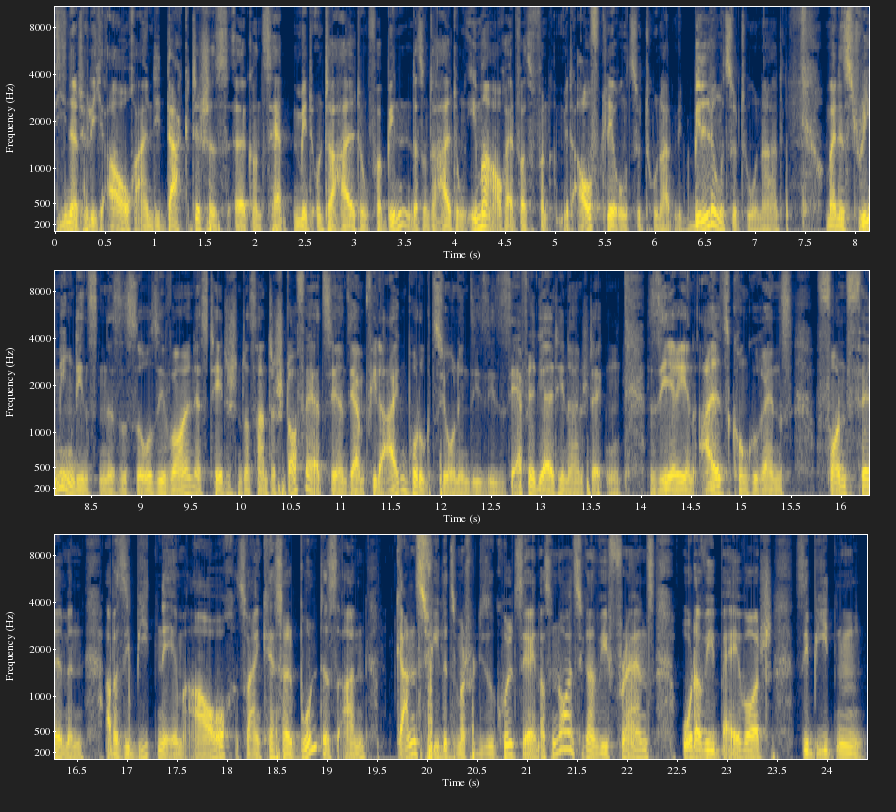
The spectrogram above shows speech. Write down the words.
die natürlich auch ein didaktisches äh, Konzept mit Unterhaltung verbinden, dass Unterhaltung immer auch etwas von, mit Aufklärung zu tun hat, mit Bildung zu tun hat. Und bei den Streamingdiensten ist es so, sie wollen ästhetisch interessante Stoffe erzählen. Sie haben viele Eigenproduktionen, in die sie sehr viel Geld hineinstecken, Serien als Konkurrenz von Filmen, aber sie bieten eben auch so ein Kessel Buntes an, ganz viele zum Beispiel diese Kultserien aus den 90ern wie Friends oder wie Baywatch. Sie bieten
